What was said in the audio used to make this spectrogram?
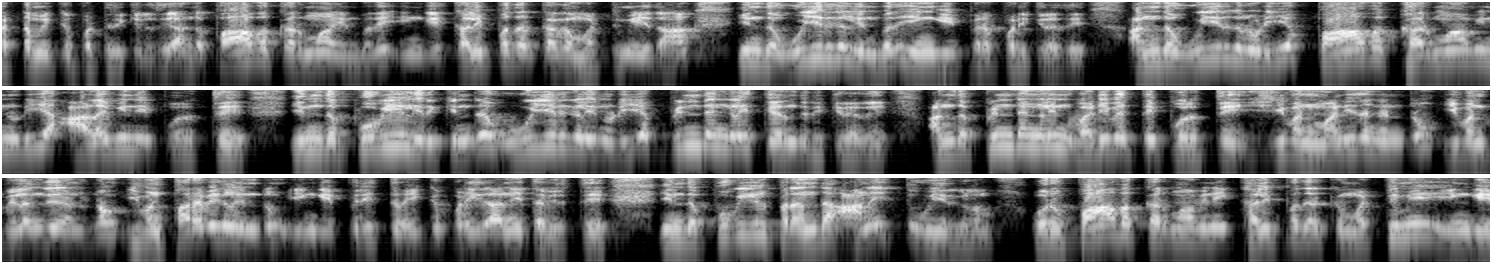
கட்டமைக்கப்பட்டிருக்கிறது. அந்த பாவ கர்மா என்பதை இங்கே கழிப்பதற்காக மட்டுமே தான் இந்த உயிர்கள் என்பது இங்கே பெறப்படுகிறது. அந்த உயிர்களுடைய பாவ கர்மாவினுடைய அளவினை பொறுத்து இந்த புவியில் இருக்கின்ற உயிர்களினுடைய பிண்டங்களை தேர்ந்தெடுக்கிறது. அந்த பிண்டங்களின் வடிவத்தை பொறுத்து இவன் மனிதன் என்றும் இவன் விலங்கு என்றும் இவன் பறவைகள் என்றும் இங்கே பிரித்து வைக்கப்படுகிறானே தவிர்த்து இந்த புவியில் பிறந்த அனைத்து உயிர்களும் ஒரு பாவ கர்மாவினை கழிப்பதற்கு மட்டுமே இங்கே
